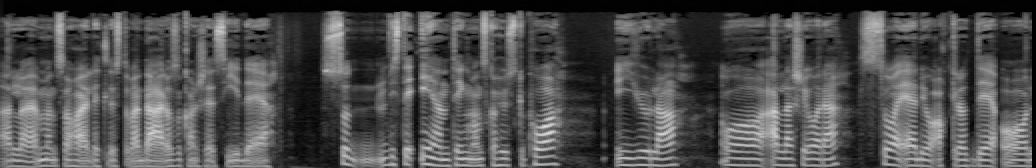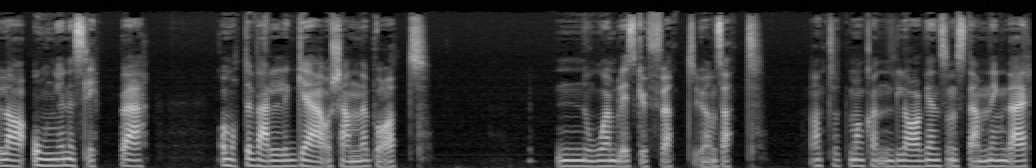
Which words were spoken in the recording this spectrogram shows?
eller Men så har jeg litt lyst til å være der, og så kanskje jeg sier det. Så hvis det er én ting man skal huske på i jula og ellers i året, så er det jo akkurat det å la ungene slippe å måtte velge og kjenne på at noen blir skuffet uansett. At man kan lage en sånn stemning der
